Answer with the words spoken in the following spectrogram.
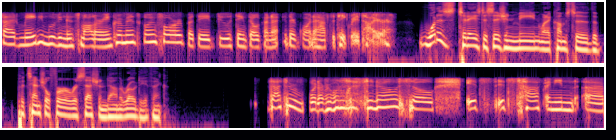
Fed may be moving in smaller increments going forward, but they do think they're gonna they're going to have to take rates higher. What does today's decision mean when it comes to the potential for a recession down the road? Do you think? that's what everyone wants to know. So it's it's tough. I mean, uh,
